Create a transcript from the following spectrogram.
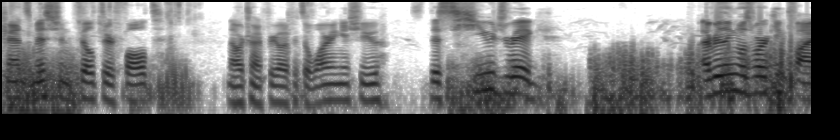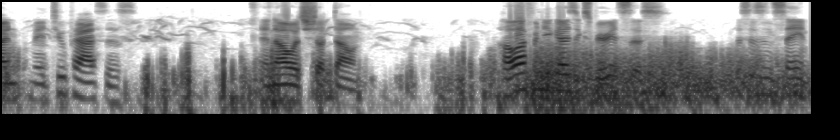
Transmission filter fault. Now we're trying to figure out if it's a wiring issue. This huge rig, everything was working fine, made two passes, and now it's shut down. How often do you guys experience this? This is insane.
